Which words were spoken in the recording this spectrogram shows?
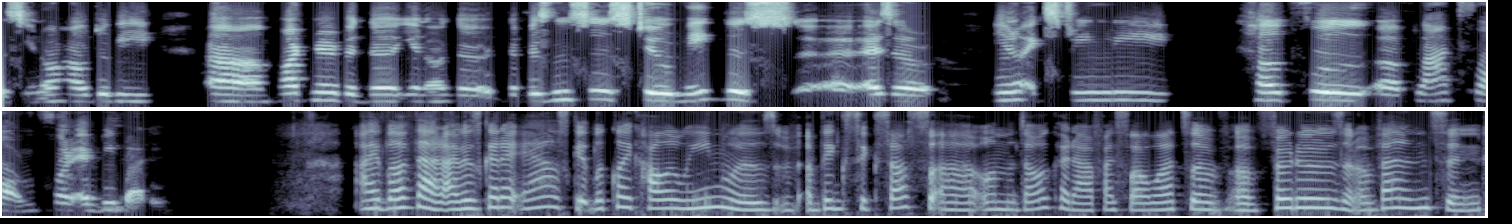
is. You know, how do we uh, partner with the you know the the businesses to make this uh, as a you know extremely helpful uh, platform for everybody. I love that. I was going to ask. It looked like Halloween was a big success uh, on the Doghood app. I saw lots of, of photos and events and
